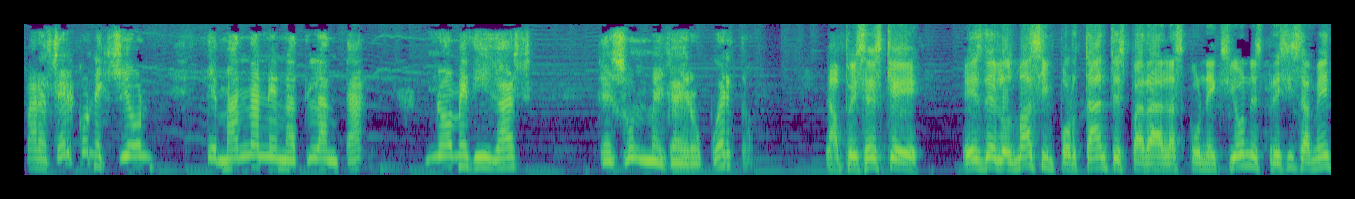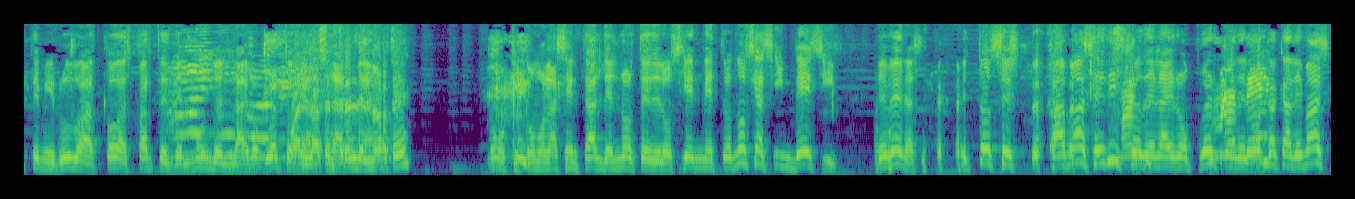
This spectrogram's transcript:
para hacer conexión, te mandan en Atlanta. No me digas es un mega aeropuerto. no, pues es que es de los más importantes para las conexiones, precisamente, mi rudo, a todas partes del mundo, el aeropuerto. ¿Cuál, de la central del norte? Como que como la central del norte de los 100 metros. No seas imbécil, de veras. Entonces, jamás he dicho del aeropuerto de. Oaxaca. Además,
